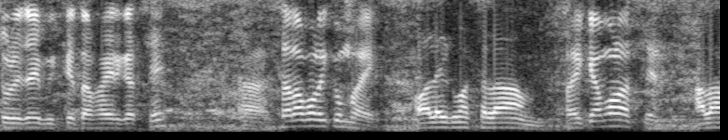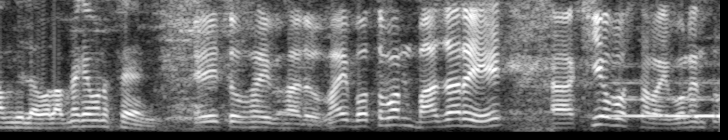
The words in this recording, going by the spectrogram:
চলে যাই বিক্রেতা ভাইয়ের কাছে। সালাম আলাইকুম ভাই। ওয়ালাইকুম আসসালাম। ভাই কেমন আছেন? আলহামদুলিল্লাহ ভালো। আপনি কেমন আছেন? এই তো ভাই ভালো। ভাই বর্তমান বাজারে কি অবস্থা ভাই বলেন তো?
